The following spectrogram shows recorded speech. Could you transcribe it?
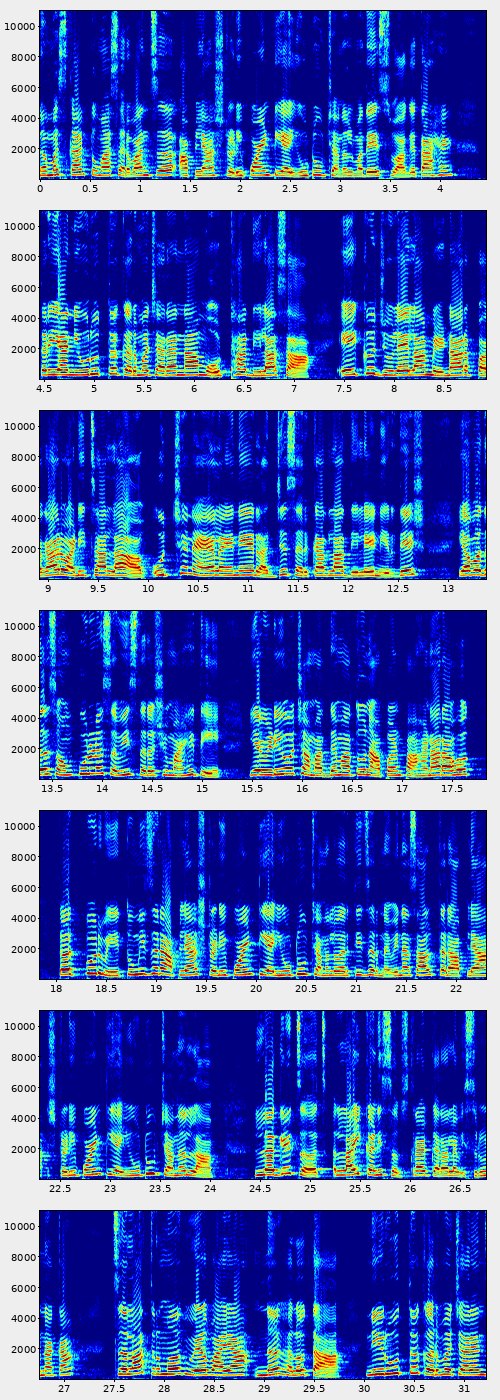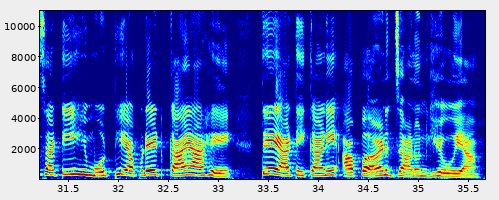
नमस्कार तुम्हा सर्वांचं आपल्या स्टडी पॉईंट या यूट्यूब चॅनलमध्ये स्वागत आहे. तर या निवृत्त कर्मचाऱ्यांना मोठा दिलासा. एक जुलैला मिळणार पगारवाढीचा लाभ उच्च न्यायालयाने राज्य सरकारला दिले निर्देश. याबद्दल संपूर्ण सविस्तर अशी माहिती या व्हिडिओच्या माध्यमातून आपण पाहणार आहोत. तत्पूर्वी तुम्ही जर आपल्या स्टडी पॉईंट या यूट्यूब चॅनलवरती जर नवीन असाल तर आपल्या स्टडी पॉईंट या यूट्यूब चॅनलला लगेचच लाईक आणि सबस्क्राईब करायला विसरू नका. चला तर मग वेळ वाया न घालवता निवृत्त कर्मचाऱ्यांसाठी ही मोठी अपडेट काय आहे ते या ठिकाणी आपण जाणून घेऊया.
